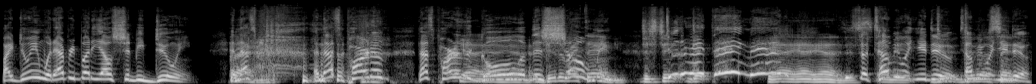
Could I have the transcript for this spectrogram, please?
by doing what everybody else should be doing. And right. that's and that's part of that's part of yeah, the goal yeah, yeah. of this do show. Right man. Just do, do the do, right thing, man. Yeah, yeah, yeah. Just, so tell I me mean, what you do. tell me what same, you do.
